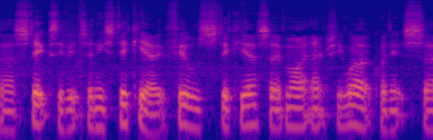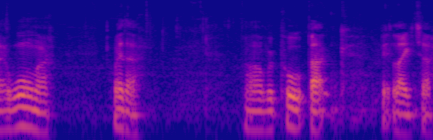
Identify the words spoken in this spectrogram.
uh, sticks, if it's any stickier. It feels stickier, so it might actually work when it's uh, warmer weather. I'll report back a bit later.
